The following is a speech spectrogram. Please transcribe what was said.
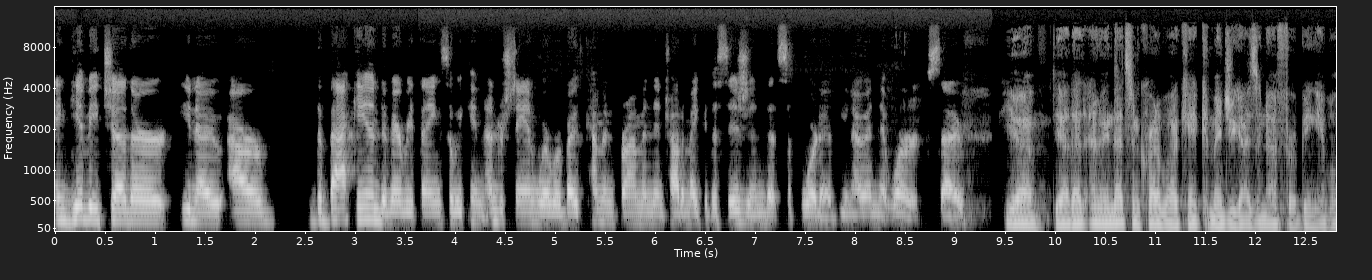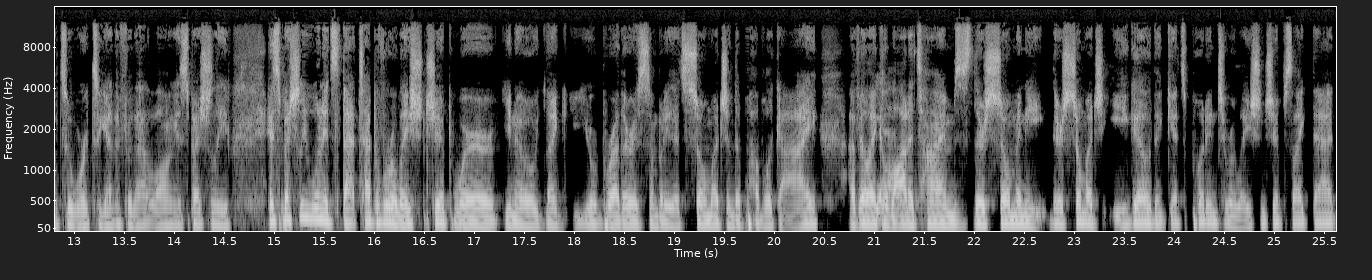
and give each other you know our the back end of everything so we can understand where we're both coming from and then try to make a decision that's supportive you know and that works. So yeah, yeah, that I mean that's incredible. I can't commend you guys enough for being able to work together for that long, especially especially when it's that type of relationship where, you know, like your brother is somebody that's so much in the public eye. I feel like yeah. a lot of times there's so many there's so much ego that gets put into relationships like that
